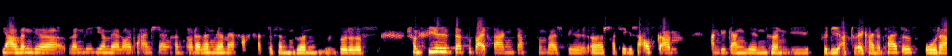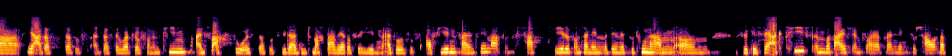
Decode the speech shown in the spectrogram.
ja, wenn wir, wenn wir hier mehr Leute einstellen könnten oder wenn wir mehr Fachkräfte finden würden, würde das schon viel dazu beitragen, dass zum Beispiel äh, strategische Aufgaben angegangen werden können, die für die aktuell keine Zeit ist oder ja, dass dass es dass der Workload von einem Team einfach so ist, dass es wieder gut machbar wäre für jeden. Also es ist auf jeden Fall ein Thema. Fast jedes Unternehmen, mit dem wir zu tun haben, ähm, ist wirklich sehr aktiv im Bereich Employer Branding zu schauen, was,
